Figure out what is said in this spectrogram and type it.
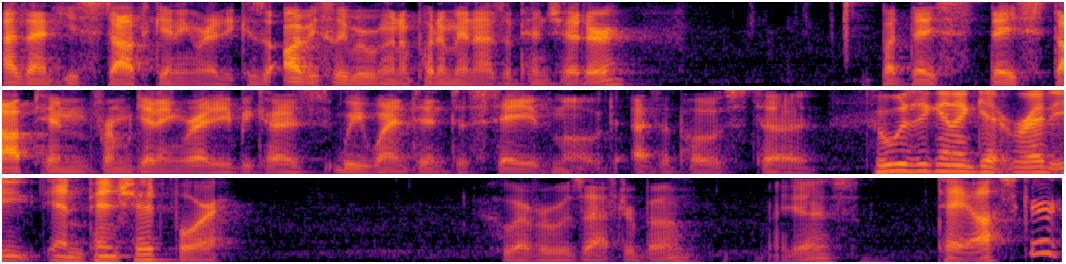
And then he stopped getting ready because obviously we were going to put him in as a pinch hitter, but they they stopped him from getting ready because we went into save mode as opposed to Who was he gonna get ready and pinch hit for? whoever was after Bo, I guess. Teoscar?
